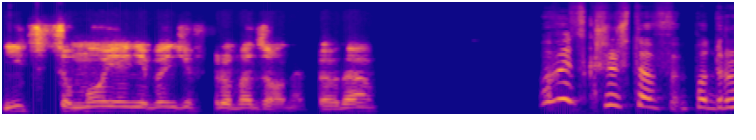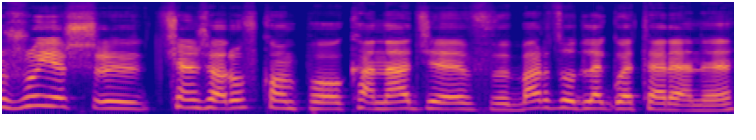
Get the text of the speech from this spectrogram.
nic, co moje, nie będzie wprowadzone, prawda? Powiedz Krzysztof, podróżujesz y, ciężarówką po Kanadzie w bardzo odległe tereny.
